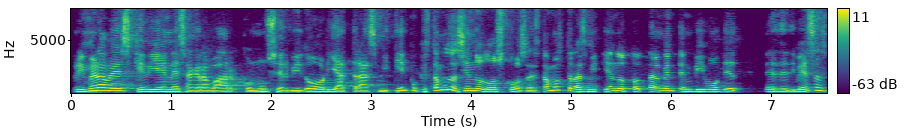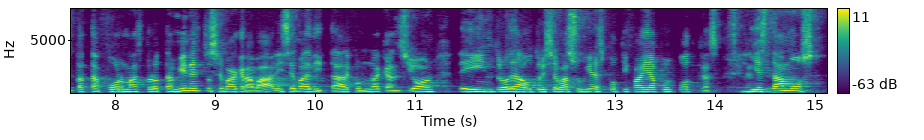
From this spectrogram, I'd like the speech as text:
Primera vez que vienes a grabar con un servidor y a transmitir, porque estamos haciendo dos cosas. Estamos transmitiendo totalmente en vivo de- desde diversas plataformas, pero también esto se va a grabar y se va a editar con una canción de intro, de outro y se va a subir a Spotify, Apple Podcast. Y estamos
